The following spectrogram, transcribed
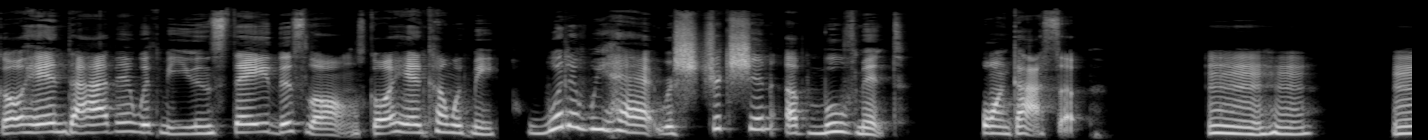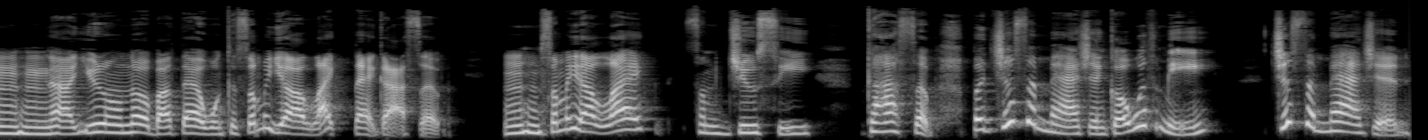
Go ahead and dive in with me. You can stay this long. Go ahead and come with me. What if we had restriction of movement on gossip? Mm-hmm. Mm-hmm. Now you don't know about that one because some of y'all like that gossip. Mm-hmm. Some of y'all like some juicy gossip. But just imagine, go with me. Just imagine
